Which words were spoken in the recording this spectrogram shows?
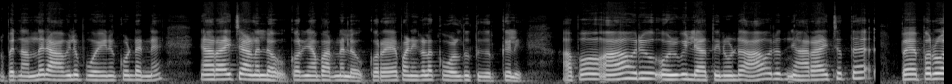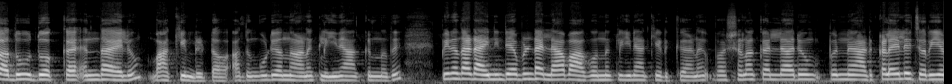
അപ്പം അന്ന് രാവിലെ പോയതിനെ കൊണ്ട് തന്നെ ഞായറാഴ്ച ആണല്ലോ കുറേ ഞാൻ പറഞ്ഞല്ലോ കുറേ പണികളൊക്കെ ഉള്ളത് തീർക്കൽ അപ്പോൾ ആ ഒരു ഒഴിവില്ലാത്തതിനോണ്ട് ആ ഒരു ഞായറാഴ്ചത്തെ പേപ്പറും അതും ഇതും ഒക്കെ എന്തായാലും ബാക്കിയുണ്ട് കേട്ടോ അതും കൂടി ഒന്നാണ് ക്ലീൻ ആക്കുന്നത്. പിന്നെ അതാ ഡൈനിങ് ടേബിളിന്റെ എല്ലാ ഭാഗവും ഒന്ന് ക്ലീൻ ആക്കി എടുക്കുകയാണ് ഭക്ഷണമൊക്കെ എല്ലാവരും പിന്നെ അടുക്കളയിൽ ചെറിയ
